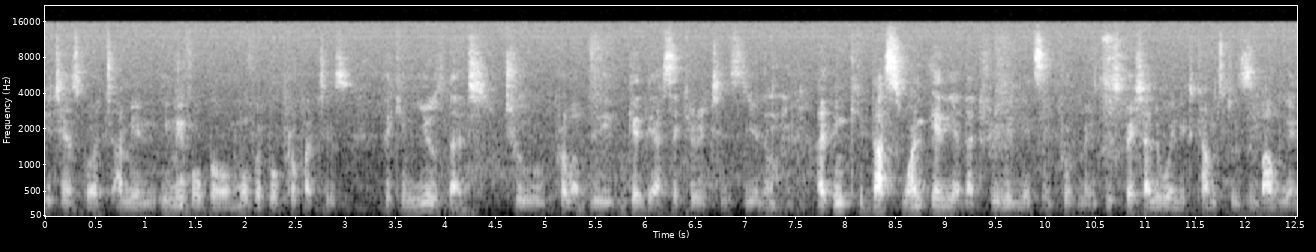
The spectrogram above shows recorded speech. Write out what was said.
it has got, I mean, immovable, movable properties. They can use that to probably get their securities, you know. I think that's one area that really needs improvement, especially when it comes to Zimbabwean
